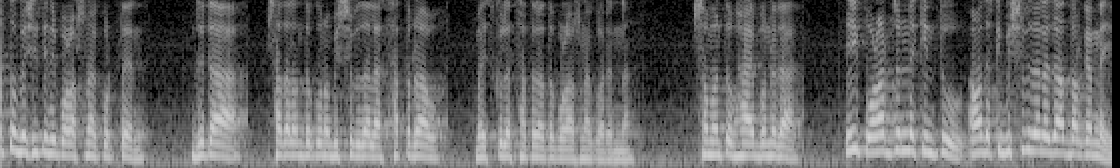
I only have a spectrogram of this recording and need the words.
এত বেশি তিনি পড়াশোনা করতেন, যেটা সাধারণত কোনো বিশ্ববিদ্যালয়ের ছাত্ররাও বা স্কুলের ছাত্ররাও তো পড়াশোনা করেন না। সমান্ত ভাই বোনেরা, এই পড়ার জন্য কিন্তু আমাদেরকে বিশ্ববিদ্যালয়ে যাওয়ার দরকার নেই।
